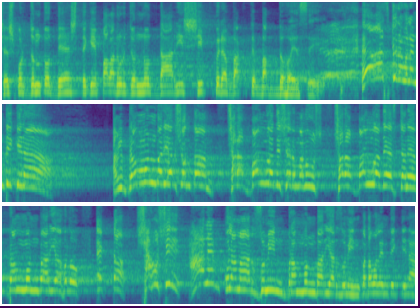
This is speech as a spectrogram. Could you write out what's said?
শেষ পর্যন্ত দেশ থেকে পালানোর জন্য দাড়ি শিপ করে বাঁকতে বাধ্য হয়েছে। বলেন ঠিক আমি ব্রাহ্মণবাড়িয়ার সন্তান। সারা বাংলাদেশের মানুষ, সারা বাংলাদেশ জানে ব্রাহ্মণবাড়িয়া হলো একটা সাহসী আলেম ওলামার জমিন, ব্রাহ্মণবাড়িয়ার জমিন। কথা বলেন ঠিক কিনা?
